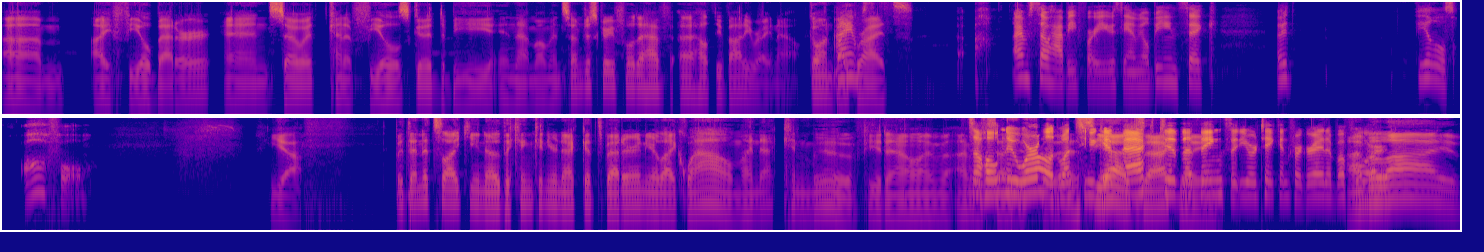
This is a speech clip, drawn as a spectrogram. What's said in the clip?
um I feel better and so it kind of feels good to be in that moment. So I'm just grateful to have a healthy body right now. Go on bike I'm rides. I'm so happy for you, Samuel. Being sick, it feels awful. Yeah. But then it's like, you know, the kink in your neck gets better and you're like, wow, my neck can move, you know. I'm I'm It's a whole new world once you get Yeah, back to the things that you were taking for granted before. I'm alive.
